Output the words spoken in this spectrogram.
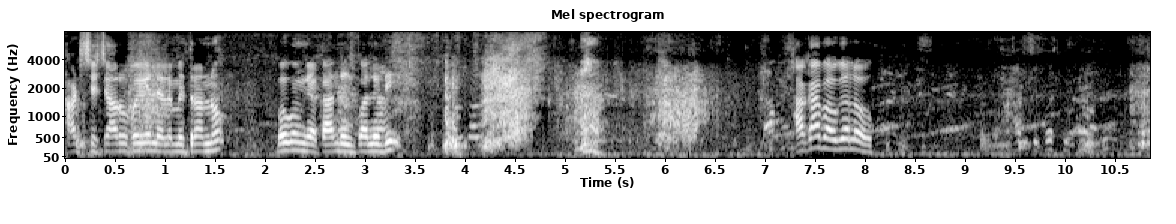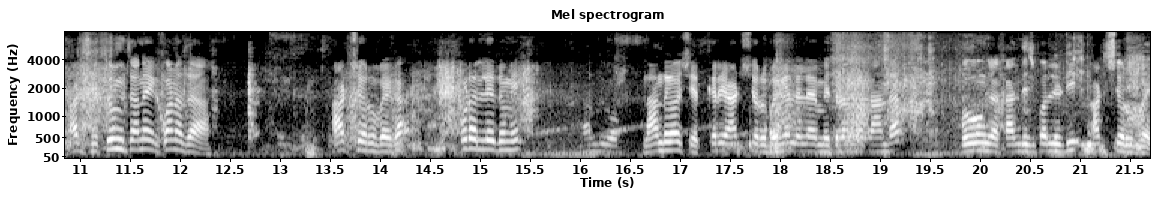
आठशे चार रुपये गेलेले मित्रांनो. बघून घ्या कांद्याची क्वालिटी. हा काय भाव गेला हो? आठशे. तुमचा नाही कोणाचा? आठशे रुपये का? कुठले तुम्ही? नांदगाव शेतकरी आठशे रुपये गेलेला आहे मित्रांनो कांदा. बघून घ्या कांद्याची क्वालिटी आठशे रुपये.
